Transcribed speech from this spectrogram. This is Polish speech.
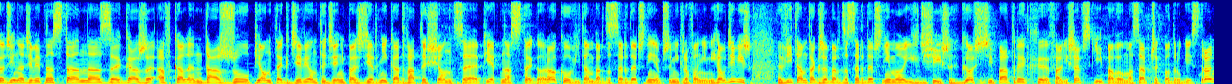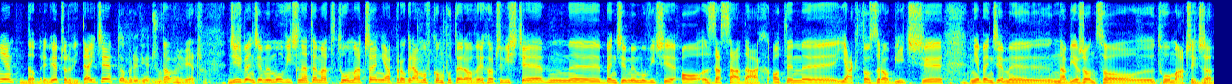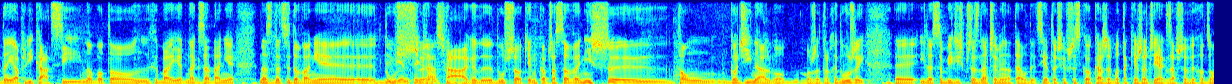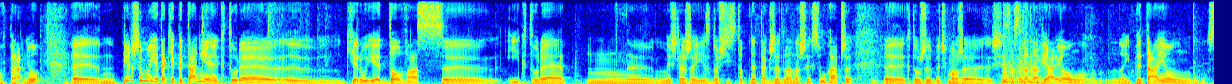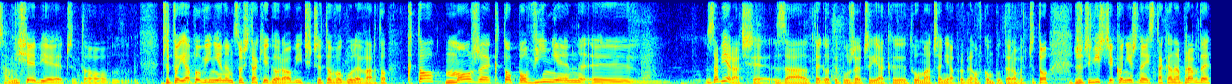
Godzina 19 na zegarze, a w kalendarzu piątek, 9 dzień października 2015 roku. Witam bardzo serdecznie przy mikrofonie Michał Dziwisz. Witam także bardzo serdecznie moich dzisiejszych gości, Patryk Faliszewski i Paweł Masarczyk po drugiej stronie. Dobry wieczór, witajcie. Dobry wieczór. Dobry wieczór. Dziś będziemy mówić na temat tłumaczenia programów komputerowych. Oczywiście y, będziemy mówić o zasadach, o tym, y, jak to zrobić. Y, nie będziemy na bieżąco tłumaczyć tłumaczyć żadnej aplikacji, no bo to chyba jednak zadanie na zdecydowanie e, dłuższe, tak, dłuższe okienko czasowe niż e, tą godzinę albo może trochę dłużej, e, ile sobie dziś przeznaczymy na tę audycję. To się wszystko okaże, bo takie rzeczy jak zawsze wychodzą w praniu. Pierwsze moje takie pytanie, które kieruję do Was i które mm, myślę, że jest dość istotne także dla naszych słuchaczy, którzy być może się zastanawiają, no i pytają sami siebie, czy to, czy to ja powinienem coś takiego robić, czy to w ogóle warto. Kto może, kto powinien. Yy, zabierać się za tego typu rzeczy, jak tłumaczenia programów komputerowych? Czy to rzeczywiście konieczna jest taka naprawdę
